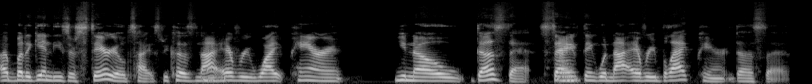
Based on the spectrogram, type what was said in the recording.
Uh, but again, these are stereotypes because not Mhm. every white parent, you know, does that. Same Right. thing with not every black parent does that.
